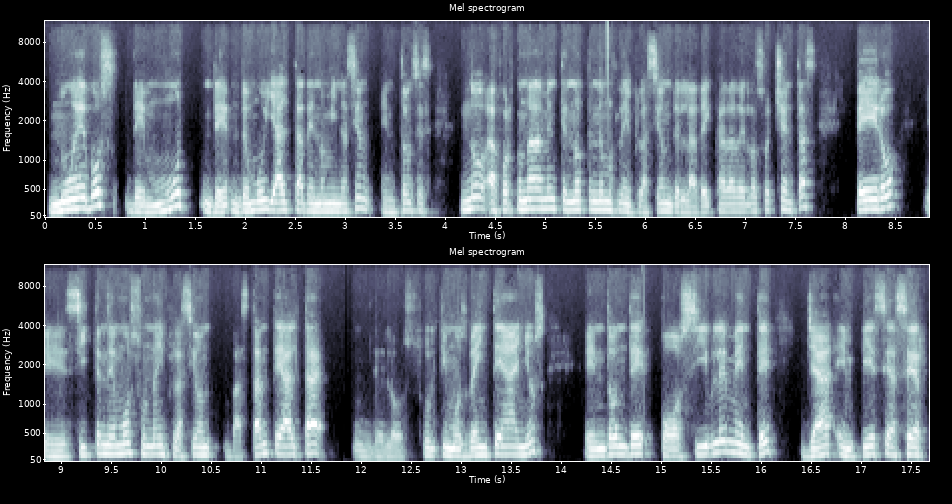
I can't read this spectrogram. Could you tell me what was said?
nuevos de muy, alta denominación. Entonces, no, afortunadamente no tenemos la inflación de la década de los ochentas, pero eh, sí tenemos una inflación bastante alta de los últimos 20 años, en donde posiblemente ya empiece a ser,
